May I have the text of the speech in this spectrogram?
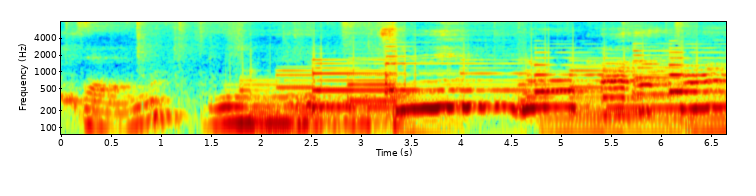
せーの。日の方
